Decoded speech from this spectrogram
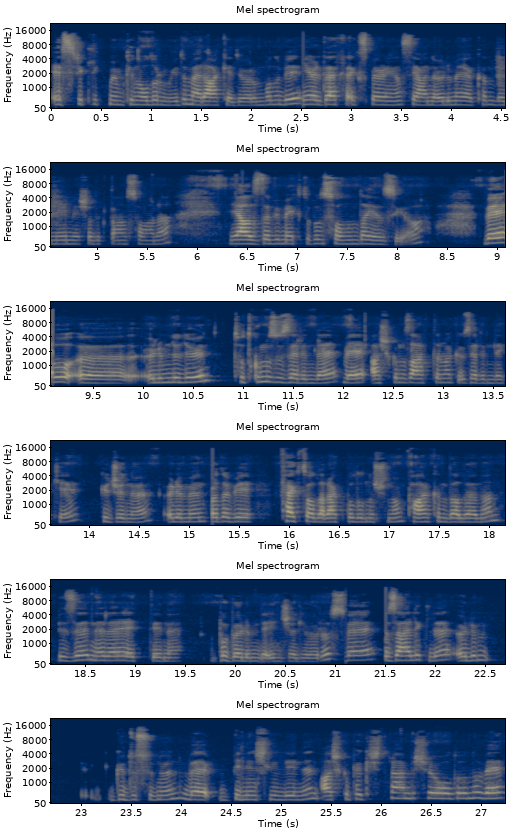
Esriklik mümkün olur muydu merak ediyorum. Bunu bir near death experience yani ölüme yakın deneyim yaşadıktan sonra yazdığı bir mektubun sonunda yazıyor. Ve bu e, ölümlülüğün tutkumuz üzerinde ve aşkımızı arttırmak üzerindeki gücünü, ölümün orada bir fact olarak bulunuşunun, farkındalığının bizi nelere ettiğini bu bölümde inceliyoruz. Ve özellikle ölüm güdüsünün ve bilinçliliğinin aşkı pekiştiren bir şey olduğunu ve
